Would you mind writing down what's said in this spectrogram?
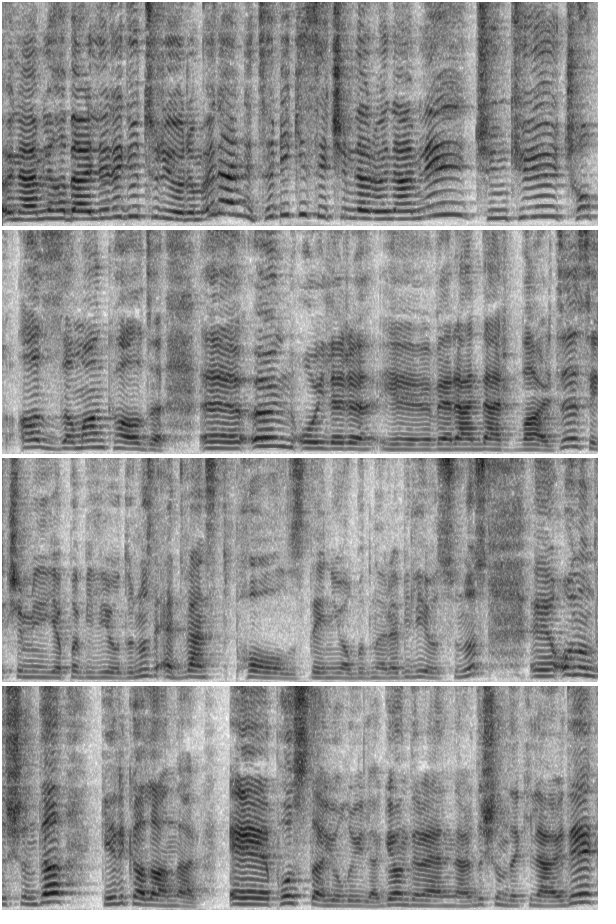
önemli haberlere götürüyorum. Önemli tabii ki seçimler önemli çünkü çok az zaman kaldı. Ee, ön oyları e, verenler vardı. Seçimi yapabiliyordunuz. Advanced polls deniyor bunlara biliyorsunuz. Ee, onun dışında geri kalanlar e-posta yoluyla gönderenler dışındakiler de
